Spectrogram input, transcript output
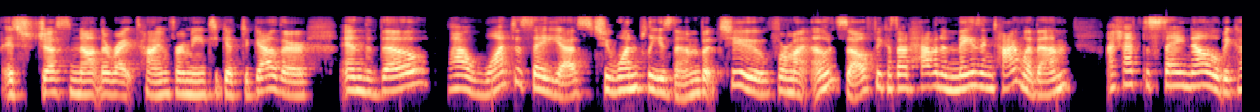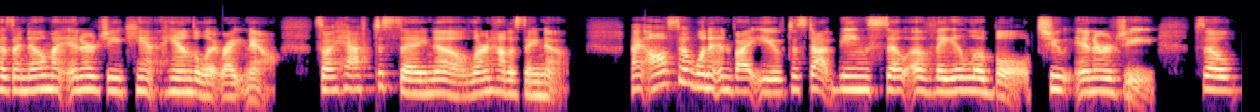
It's just not the right time for me to get together. And though I want to say yes to one, please them, but two, for my own self, because I'd have an amazing time with them. I have to say no because I know my energy can't handle it right now. So I have to say no, learn how to say no. I also want to invite you to stop being so available to energy. So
